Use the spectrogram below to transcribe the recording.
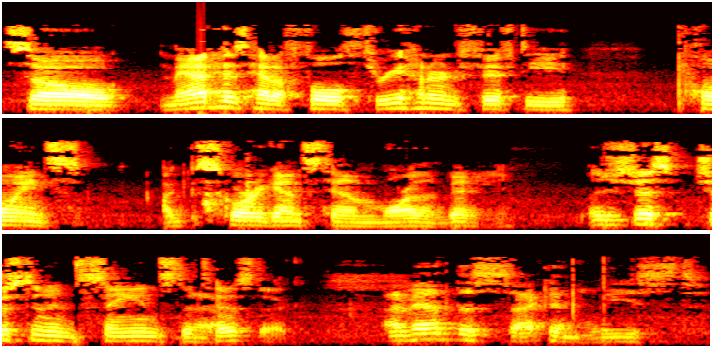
So Matt has had a full three hundred fifty points scored against him more than Vinny. It's just just an insane statistic. I've had the second least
